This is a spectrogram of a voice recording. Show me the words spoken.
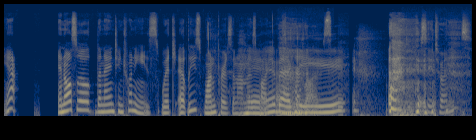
yeah. And also the 1920s, which at least one person on this Hey, podcast Becky. loves. Say 20s?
